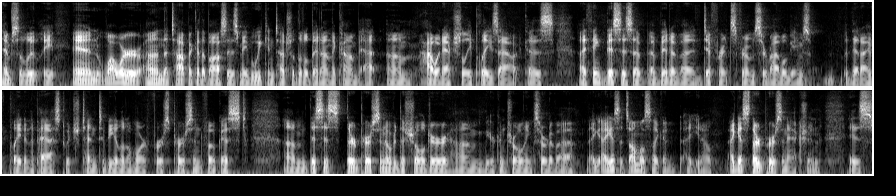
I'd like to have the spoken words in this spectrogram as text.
Absolutely. And while we're on the topic of the bosses, maybe we can touch a little bit on the combat, um, how it actually plays out, because I think this is a, a, bit of a difference from survival games that I've played in the past, which tend to be a little more first person focused. Um, this is third person over the shoulder. Um, you're controlling sort of a, I guess it's almost like a, a, you know, I guess third person action is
